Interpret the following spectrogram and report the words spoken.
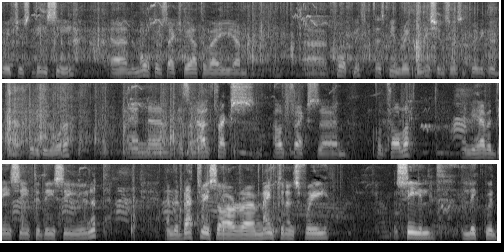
which is DC. Uh, the motor is actually out of a um, forklift. It's been reconditioned, so it's a pretty good, uh, pretty good order. And um, it's an Alltrax, Ultrax um, controller, and we have a DC to DC unit. And the batteries are uh, maintenance-free, sealed liquid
